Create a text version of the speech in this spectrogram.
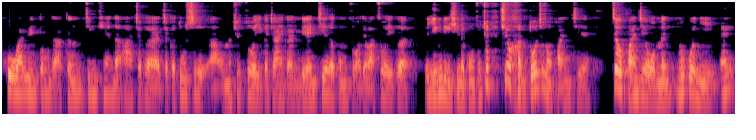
户外运动的，跟今天的啊，这个这个都市啊，我们去做一个这样一个连接的工作，对吧？做一个引领性的工作，就其实有很多这种环节。这个环节，我们如果你哎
